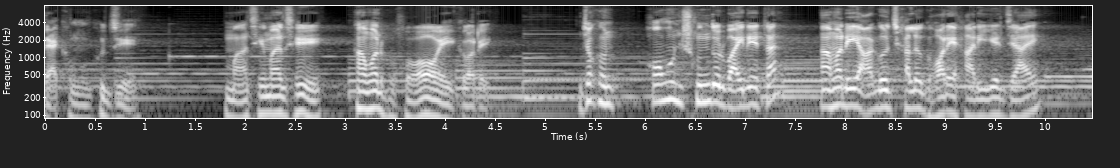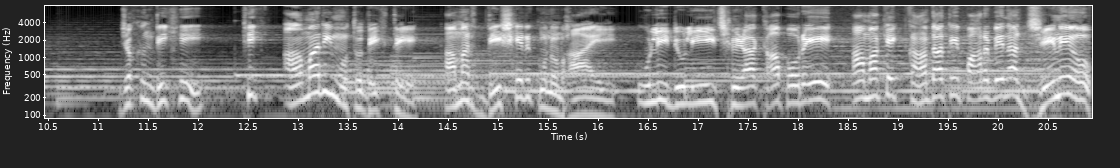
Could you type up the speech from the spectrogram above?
দেখো মুখুজ্জি, মাঝে মাঝে আমার ভয় করে। যখন অমন সুন্দর বাইরেটা আমার এই আগোছালো ঘরে হারিয়ে যায়, যখন দেখি ঠিক আমারই মতো দেখতে আমার দেশের কোনো ভাই উলি ডুলি ছেঁড়া কাপড়ে আমাকে কাঁদাতে পারবে না জেনেও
